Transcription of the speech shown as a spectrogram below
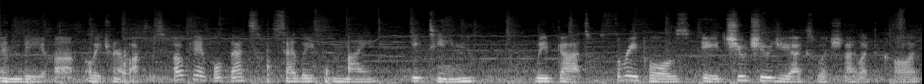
in the uh, Elite Trainer boxes. Okay, well that's sadly my 18. We've got three pulls, a Choo Choo GX, which I like to call it,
